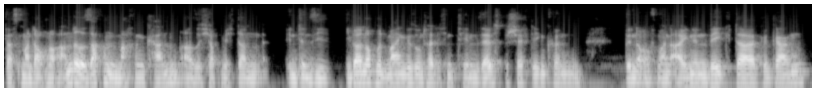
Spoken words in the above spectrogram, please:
dass man da auch noch andere Sachen machen kann. Also ich habe mich dann intensiver noch mit meinen gesundheitlichen Themen selbst beschäftigen können, bin auf meinen eigenen Weg da gegangen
